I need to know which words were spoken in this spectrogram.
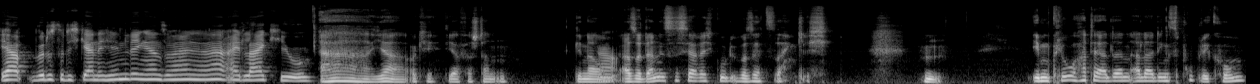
ja, würdest du dich gerne hinlegen und so, I'd like you. Ah, ja, okay, ja, verstanden. Genau. Ja. Also dann ist es ja recht gut übersetzt eigentlich. Hm. Im Klo hatte er dann allerdings Publikum.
